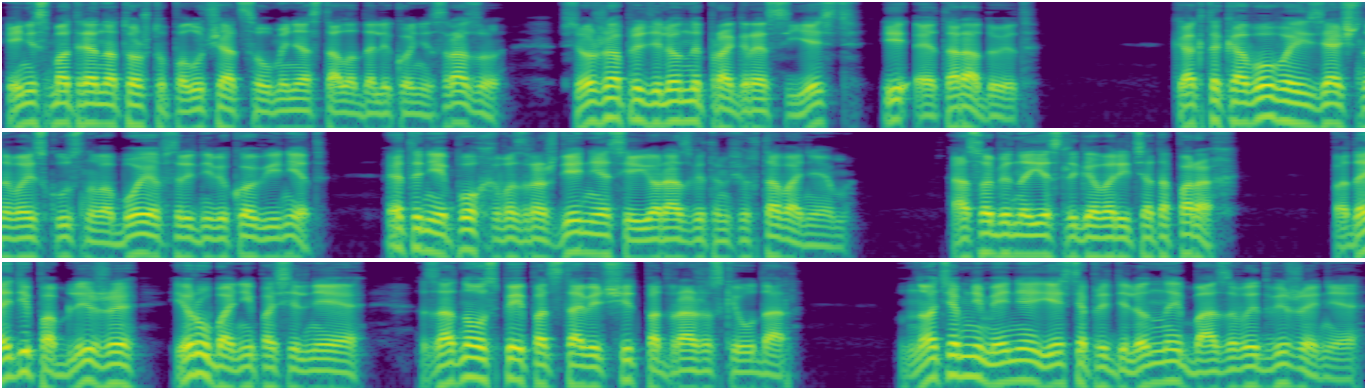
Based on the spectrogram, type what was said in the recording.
И несмотря на то, что получаться у меня стало далеко не сразу, все же определенный прогресс есть, и это радует. Как такового изящного искусного боя в Средневековье нет. Это не эпоха Возрождения с ее развитым фехтованием. Особенно если говорить о топорах. Подойди поближе и рубани посильнее, заодно успей подставить щит под вражеский удар. Но, тем не менее, есть определенные базовые движения,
